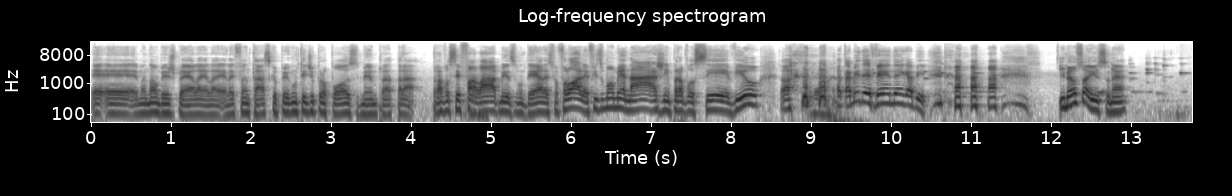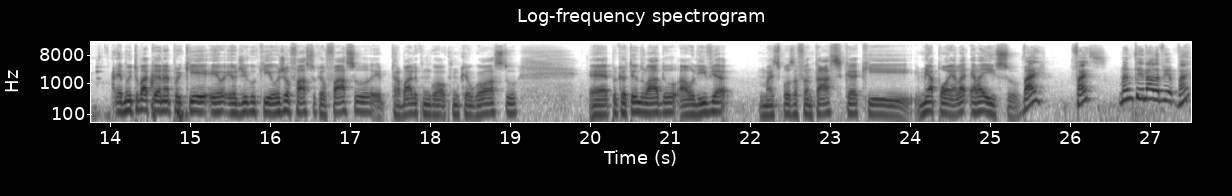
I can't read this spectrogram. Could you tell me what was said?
é, é, mandar um beijo pra ela, ela, ela é fantástica. Eu perguntei de propósito mesmo pra, pra, pra você falar mesmo dela. Você falou: olha, fiz uma homenagem pra você, viu? É. tá me devendo, hein, Gabi? e não só isso, né? É muito bacana porque eu, eu digo que hoje eu faço o que eu faço, eu trabalho com, com o que eu gosto, é, porque eu tenho do lado a Olivia, uma esposa fantástica que me apoia. Ela, ela é isso. Vai, faz, mas não tem nada a ver. Vai,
